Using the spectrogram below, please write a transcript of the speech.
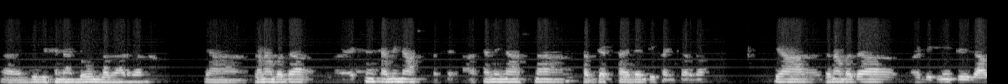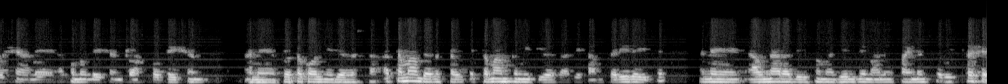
એક્ઝિબિશનના ડોમ લગાડવાના. ત્યાં ઘણા બધા એક્શન સેમિનાર્સ થશે. આ સેમિનાર્સના સબ્જેક્ટ આઈડેન્ટિફાઈ કરવા. ત્યાં ઘણા બધા ડિગ્નિટીઝ આવશે અને એકોમોડેશન ટ્રાન્સપોર્ટેશન અને પ્રોટોકોલની વ્યવસ્થા. આ તમામ વ્યવસ્થા ઉપર તમામ કમિટીઓ સાથે કામ કરી રહી છે. અને આવનારા દિવસોમાં જેમ જેમ આનું ફાઇનલ સ્વરૂપ થશે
